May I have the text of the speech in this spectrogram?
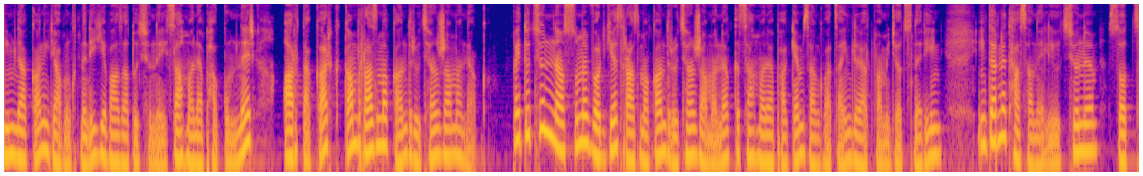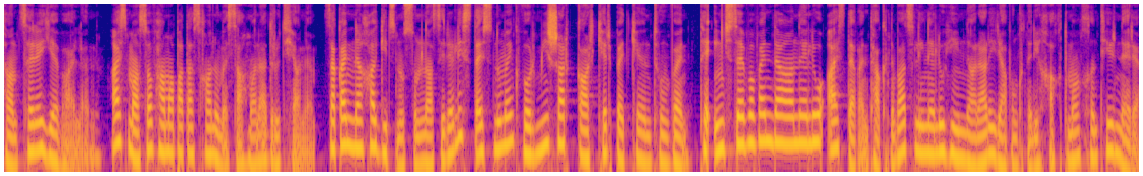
հիմնական իրավունքների եւ ազատությունների սահմանափակումներ արտակարգ կամ ռազմական դրության ժամանակ։ Պետությունն ասում է, որ ես ռազմական դրության ժամանակ կսահմանափակեմ զանգվածային լրատվամիջոցներին, ինտերնետ հասանելիությունը, սոցցանցերը եւ այլն։ Այս մասով համապատասխանում է սահմանադրությանը։ Սակայն նախագիծն ուսումնասիրելիս տեսնում ենք, որ մի շարք կարգեր պետք է ընդունվեն, թե ինչ ձևով են դա անելու, այստեղ են թաքնված լինելու հիմնարար իրավունքների խախտման խնդիրները,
